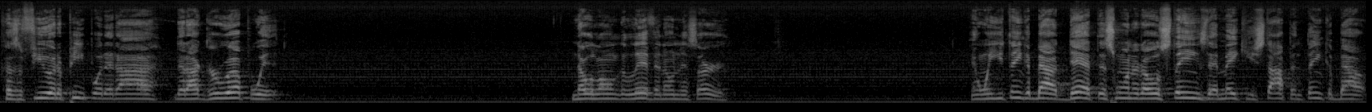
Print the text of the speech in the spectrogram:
Because a few of the people that I that I grew up with no longer living on this earth. And when you think about death, it's one of those things that make you stop and think about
